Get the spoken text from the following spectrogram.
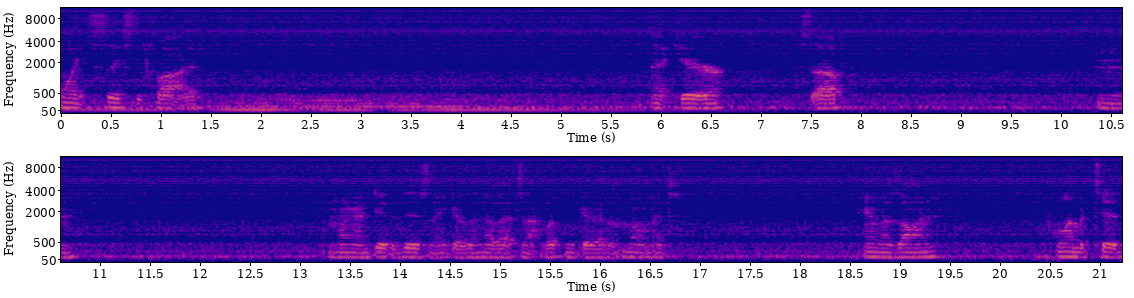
0.65. Netgear is up. Hmm. I'm not gonna do the Disney because I know that's not looking good at the moment. Amazon plummeted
